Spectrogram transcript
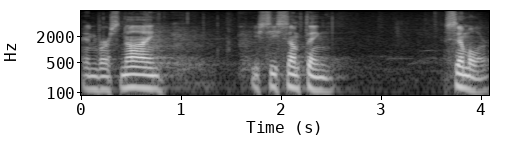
in verse 9, you see something similar.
